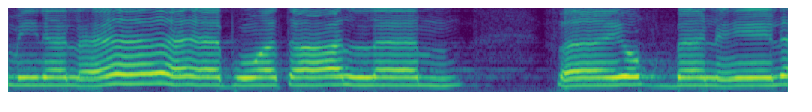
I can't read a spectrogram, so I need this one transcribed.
من الآب وتعلم فيقبل إلي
